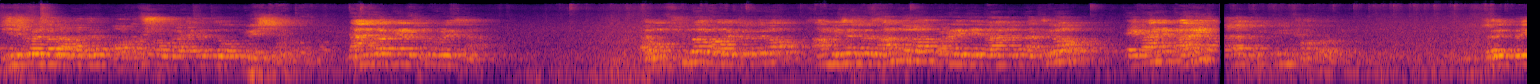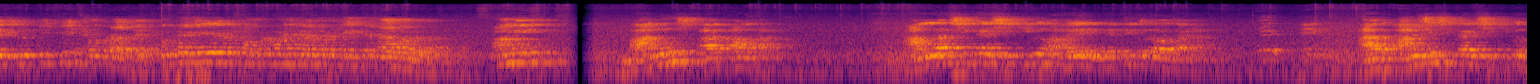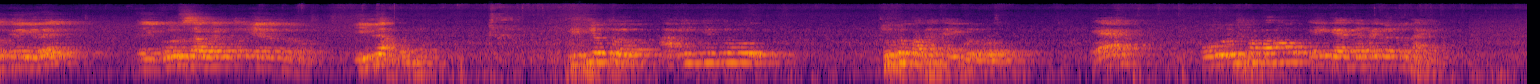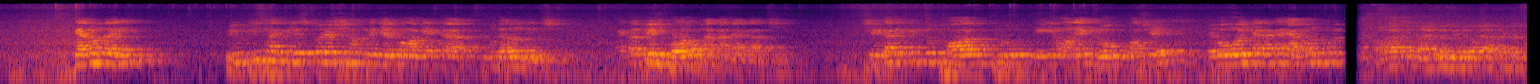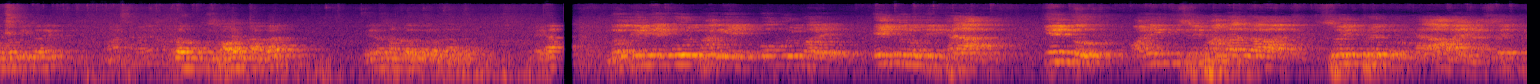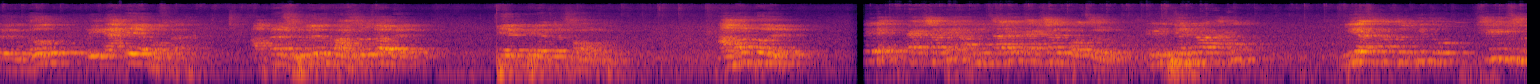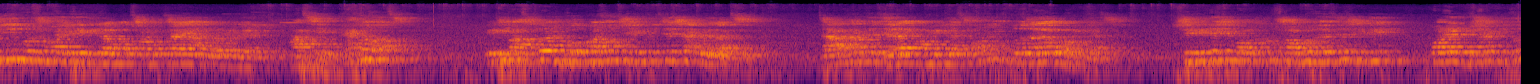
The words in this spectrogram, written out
বিশেষ করে যখন আমাদের অটোর সংখ্যাটা কিন্তু বেশি। আমি বিশেষ করে করে যে যানজটটা মানে না আমি মানুষ আর আল্লাহ। আল্লাহর শিক্ষায় শিক্ষিত না হয়ে নেতৃত্ব দেওয়া যায় না। আর মানুষের শিক্ষায় শিক্ষিত হতে গেলে এই গরু, ছাগলের মতো এরকম দ্বিতীয়ত, আমি কিন্তু দুটো কথাটাই বলব। এক পৌরসভাও এই ব্যাপারের জন্য দায়ী। কেন দায়ী? বিউটি সার্কেল স্টোরের সামনে যেরকম আমি একটা উদাহরণ দিচ্ছি। একটা বেশ বড় ফাঁকা জায়গা আছে। সেখানে কিন্তু ফল ফ্রুট নিয়ে অনেক লোক বসে এবং ওই জায়গাটা এমন ভাবে দায়িত্ব দিতে হবে আপনি একটা কমিটি করে তো শহর আমরা এটা সংকল্প করতে হবে এটা নদীতে কুল ভাঙে কুল করে এই তো নদীর খেলা। কিন্তু অনেক কিছুই ভাঙা দেওয়া হয় শহীদপুরে কোনো খেলা হয় না। শহীদপুরের মতো এই একই অবস্থা। আপনারা শুনে তো আশ্চর্য হবে বিএনপি এর আমার দলে একসাথে আমি চাই একসাথে বছর এটি থেমে থাকুক ইলিয়াস কাঞ্চন কিন্তু সেই সুদীর্ঘ সময় থেকে নিরাপদ সড়ক চাই আন্দোলনের আছে এখনও আছে এটি বাস্তবায়ন হোক বা হোক সে কিন্তু চেষ্টা করে যাচ্ছে। যার কারণে জেলায় কমিটি আছে, অনেক উপজেলায় কমিটি আছে। সে কতটুকু সফল হয়েছে, সেটি পরের বিষয়, কিন্তু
